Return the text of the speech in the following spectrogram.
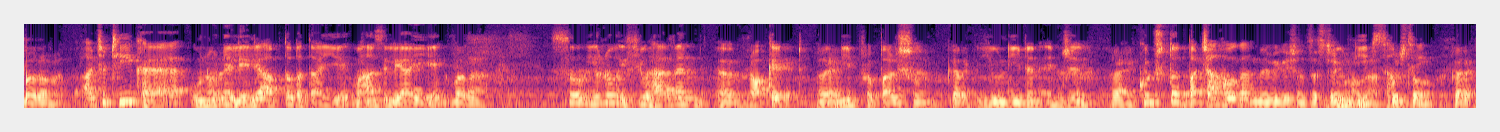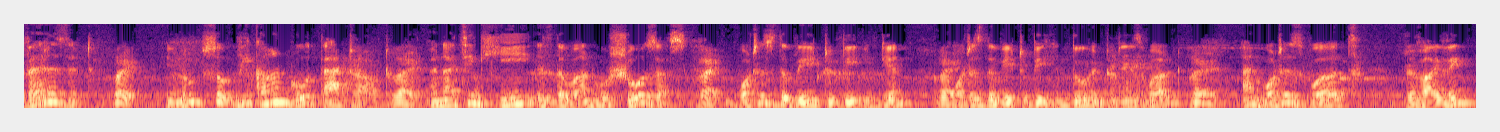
बरोबर। अच्छा ठीक है उन्होंने ले लिया आप तो बताइए वहाँ से ले आइए। बरोबर। So, you know, if you have an uh, rocket, right. you need propulsion. Correct. You need an engine. Right. Kuch to bacha hoga. Navigation system You need hoga. something. Kuch to, correct. Where is it? Right. You know, so we can't go that route. Right. And I think he is the one who shows us right. what is the way to be Indian, right. what is the way to be Hindu in today's world, right. and what is worth reviving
